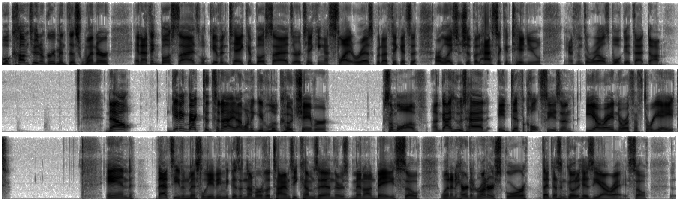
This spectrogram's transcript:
will come to an agreement this winter, and I think both sides will give and take, and both sides are taking a slight risk, but I think it's a, a relationship that has to continue, and I think the Royals will get that done. Now, getting back to tonight, I want to give Luke Hochevar some love, a guy who's had a difficult season, ERA north of 3.8, and that's even misleading because a number of the times he comes in, there's men on base. So when inherited runners score, that doesn't go to his ERA. So uh,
